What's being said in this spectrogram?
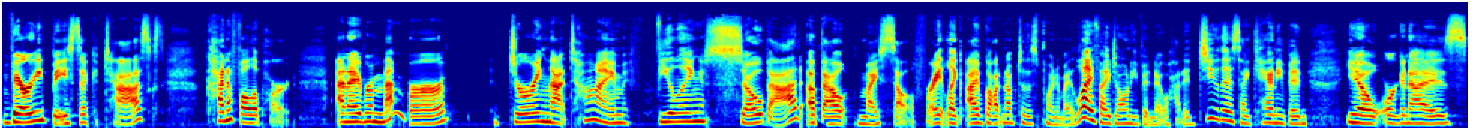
very basic tasks kind of fall apart. And I remember during that time feeling so bad about myself, right? Like I've gotten up to this point in my life, I don't even know how to do this. I can't even, you know, organize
